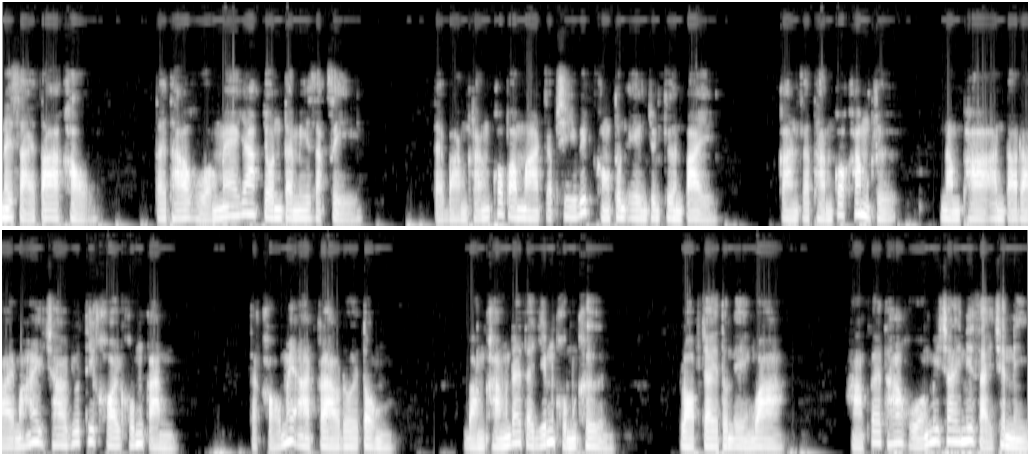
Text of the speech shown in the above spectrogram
ในสายตาเขา แต่เท้าหวงแม้ยากจนแต่มีศักดิ์ศรี แต่บางครั้งก็ประมาทกับชีวิตของตนเองจนเกินไป การกระทำก็ข้ามคือนำพาอันตรายมาให้ชาวยุทธที่คอยคุ้มกัน แต่เขาไม่อาจกล่าวโดยตรง บางครั้งได้แต่ยิ้มขมขื่นปลอบใจตนเองว่า หากได้ท้าหวงไม่ใช่นิสัยเช่นนี้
